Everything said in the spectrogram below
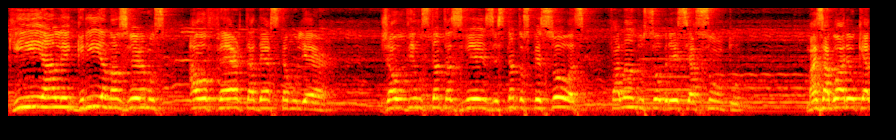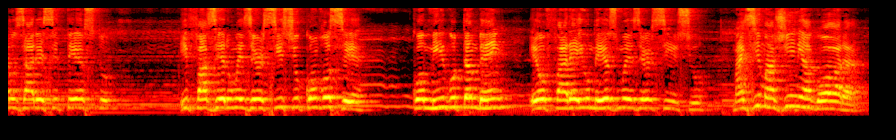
Que alegria nós vermos a oferta desta mulher. Já ouvimos tantas vezes, tantas pessoas falando sobre esse assunto, mas agora eu quero usar esse texto e fazer um exercício com você. Comigo também eu farei o mesmo exercício. Mas imagine agora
